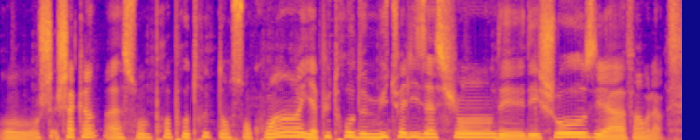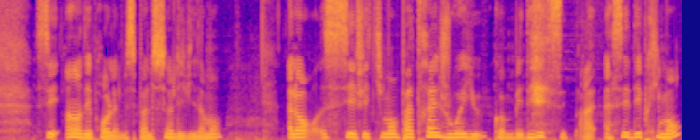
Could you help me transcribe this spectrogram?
on, ch chacun a son propre truc dans son coin, il n'y a plus trop de mutualisation des, des choses, il y a, enfin voilà, c'est un des problèmes, c'est pas le seul évidemment. Alors, c'est effectivement pas très joyeux comme BD, c'est assez déprimant,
